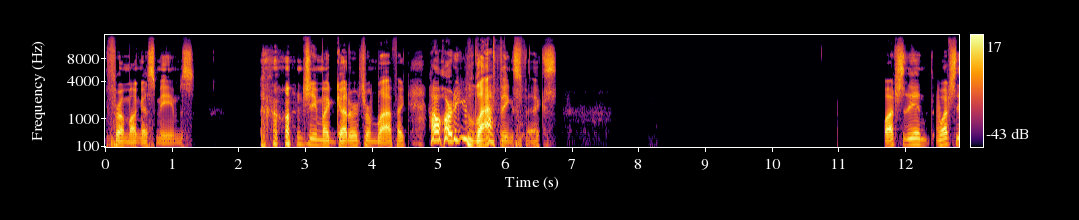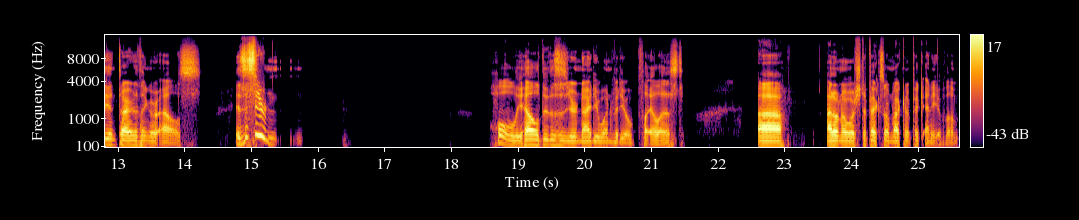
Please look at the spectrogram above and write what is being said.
for Among Us memes. Gee, my gut hurts from laughing. How hard are you laughing, Specs? Watch the watch the entire thing or else. Is this your Holy hell, dude, this is your 91 video playlist. Uh I don't know which to pick, so I'm not going to pick any of them.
